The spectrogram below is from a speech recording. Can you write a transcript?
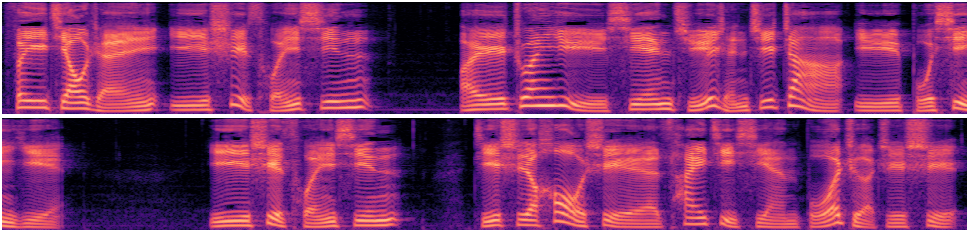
非教人以事存心，而专欲先绝人之诈与不信也。以事存心，即是后世猜忌显薄者之事，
